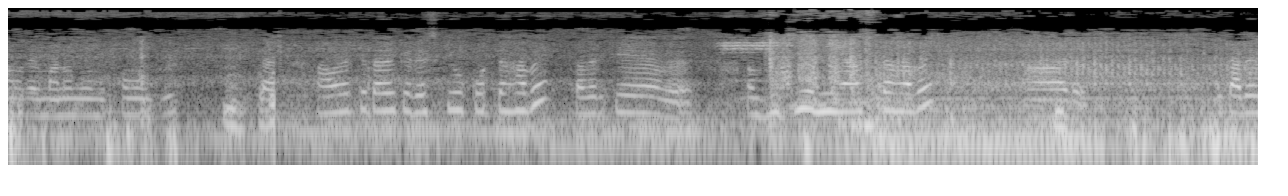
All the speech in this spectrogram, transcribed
আমাদের মাননীয় মুখ্যমন্ত্রী। আমাদেরকে তাদেরকে রেস্কিউ করতে হবে তাদেরকে বুঝিয়ে নিয়ে আসতে হবে আর তাদের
